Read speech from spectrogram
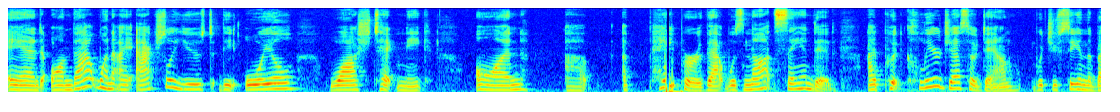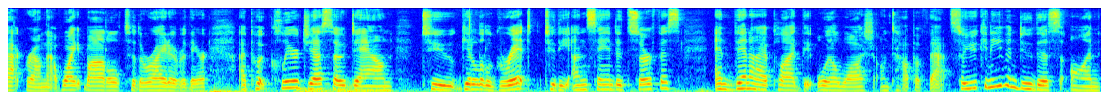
And on that one, I actually used the oil wash technique on uh, a paper that was not sanded. I put clear gesso down, which you see in the background, that white bottle to the right over there. I put clear gesso down to get a little grit to the unsanded surface, and then I applied the oil wash on top of that. So you can even do this on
